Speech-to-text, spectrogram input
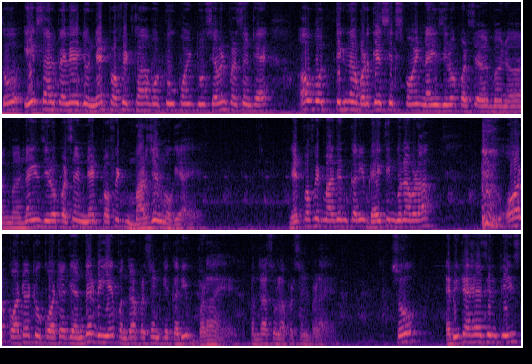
तो एक साल पहले जो नेट प्रॉफिट था, वो 2.27 परसेंट है। अब वो तिगना बढ़ के 6.90 परसेंट नेट प्रॉफिट मार्जिन हो गया है। नेट प्रॉफिट मार्जिन करीब ढाई तीन गुना बढ़ा। और क्वार्टर टू क्वार्टर के अंदर भी ये 15 परसेंट के करीब बढ़ा है 15-16 परसेंट बढ़ा है। So EBITDA has increased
